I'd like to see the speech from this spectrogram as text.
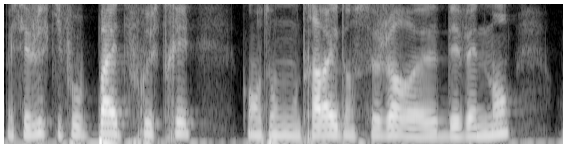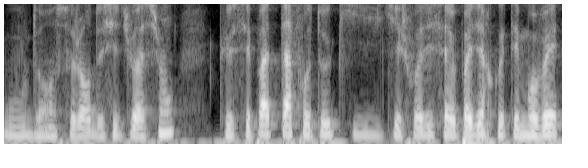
mais c'est juste qu'il faut pas être frustré quand on travaille dans ce genre euh, d'événement ou dans ce genre de situation que c'est pas ta photo qui, est choisie. Ça veut pas dire que t'es mauvais,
